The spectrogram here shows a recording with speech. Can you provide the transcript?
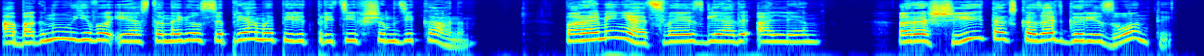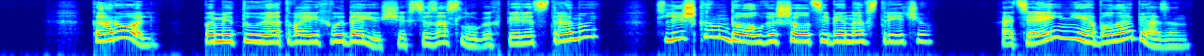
обогнул его и остановился прямо перед притихшим деканом. «Пора менять свои взгляды, Аллен, расширить, так сказать, горизонты. Король, пометуя о твоих выдающихся заслугах перед страной, слишком долго шел тебе навстречу, хотя и не был обязан.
